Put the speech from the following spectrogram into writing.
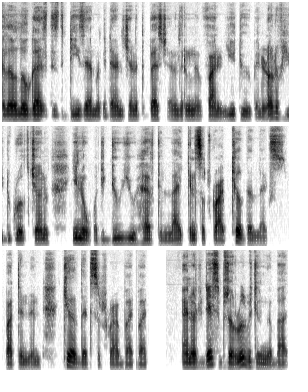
Hello, hello, guys. This is the DZ Magadani channel, the best channel that you're gonna find on YouTube. And in order for you to grow the channel, you know what to do. You have to like and subscribe. Kill that likes button and kill that subscribe button. And on today's episode, we'll be talking about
